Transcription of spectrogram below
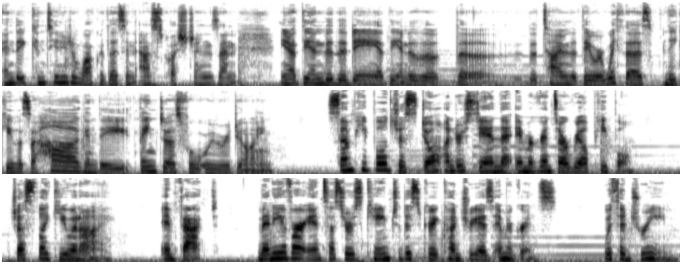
and they continued to walk with us and ask questions. And you know, at the end of the day, at the end of the the, the time that they were with us, they gave us a hug and they thanked us for what we were doing. Some people just don't understand that immigrants are real people, just like you and I. In fact, many of our ancestors came to this great country as immigrants with a dream.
